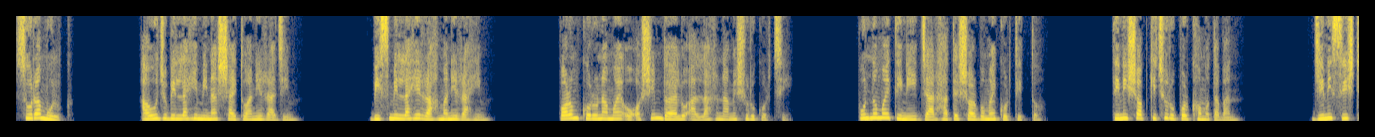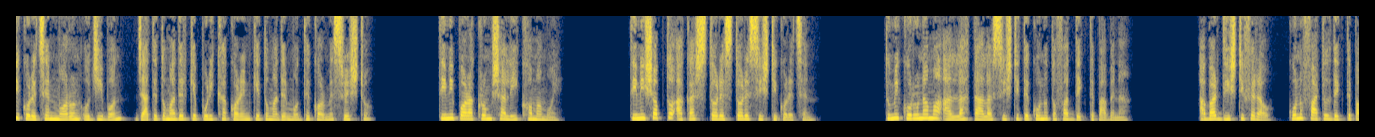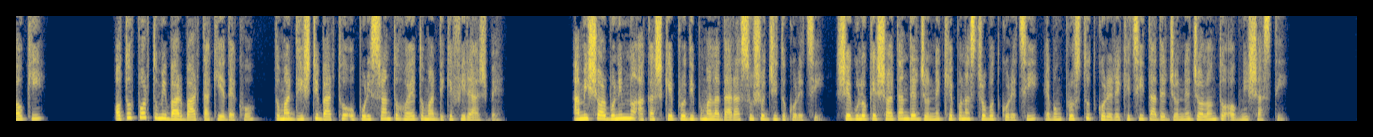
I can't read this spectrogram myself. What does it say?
সুরা মুল্ক। আউজুবিল্লাহি মিনাস শাইতোয়ানির রাজিম। বিসমিল্লাহির রাহমানির রাহিম। পরম করুণাময় ও অসীম দয়ালু আল্লাহর নামে শুরু করছি। পুণ্যময় তিনি যার হাতে সর্বময় কর্তৃত্ব। তিনি সব কিছুর উপর ক্ষমতাবান। যিনি সৃষ্টি করেছেন মরণ ও জীবন যাতে তোমাদেরকে পরীক্ষা করেন কে তোমাদের মধ্যে কর্মে শ্রেষ্ঠ। তিনি পরাক্রমশালী, ক্ষমাময়। তিনি সপ্ত আকাশ স্তরে স্তরে সৃষ্টি করেছেন। তুমি করুণামা আল্লাহ তালার সৃষ্টিতে কোনো তফাত দেখতে পাবে না। আবার দৃষ্টি ফেরাও, কোনো ফাটল দেখতে পাও কি? অতঃপর তুমি বারবার তাকিয়ে দেখো, তোমার দৃষ্টি ব্যর্থ ও পরিশ্রান্ত হয়ে তোমার দিকে ফিরে আসবে। আমি সর্বনিম্ন আকাশকে প্রদীপমালা দ্বারা সুসজ্জিত করেছি, সেগুলোকে শয়তানদের জন্যে ক্ষেপণাস্ত্রবোধ করেছি এবং প্রস্তুত করে রেখেছি তাদের জন্যে জ্বলন্ত অগ্নির শাস্তি।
